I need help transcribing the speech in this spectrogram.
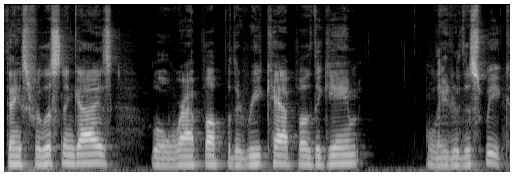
Thanks for listening, guys. We'll wrap up with a recap of the game later this week.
